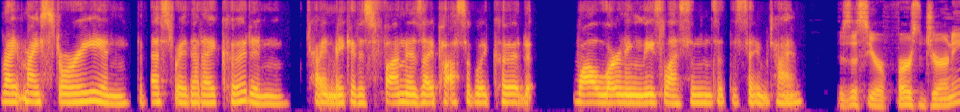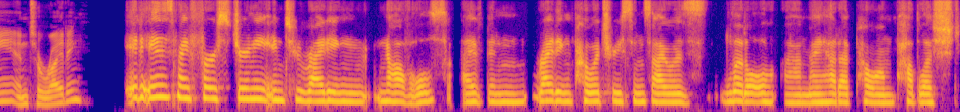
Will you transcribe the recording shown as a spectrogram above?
write my story in the best way that I could and try and make it as fun as I possibly could while learning these lessons at the same time. Is this your first journey into writing? It is my first journey into writing novels. I've been writing poetry since I was little. Um, I had a poem published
